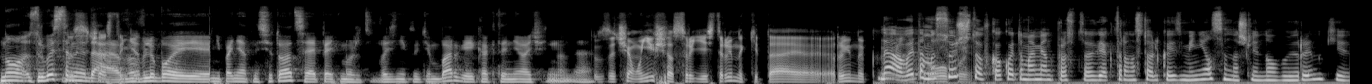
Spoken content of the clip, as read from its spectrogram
но с другой стороны, да, в, в любой непонятной ситуации опять может возникнуть эмбарго и как-то не очень, ну да. Зачем? У них сейчас есть рынок Китая, рынок Да, в этом и Европы. суть, что в какой-то момент просто вектор настолько изменился, нашли новые рынки.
